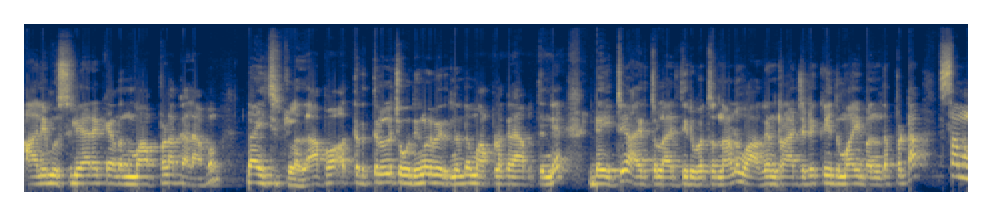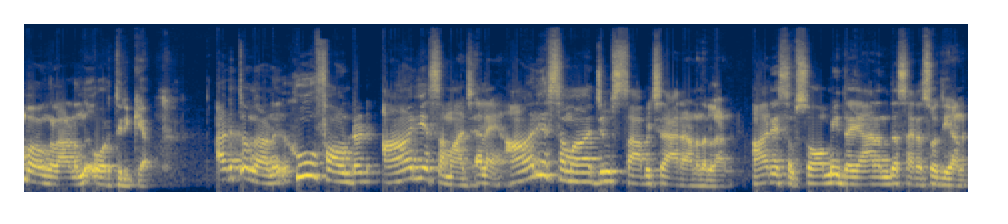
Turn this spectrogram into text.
അലി മുസ്ലിയാരൊക്കെയാണ് മാപ്പിള കലാപം നയിച്ചിട്ടുള്ളത്. അപ്പോൾ അത്തരത്തിലുള്ള ചോദ്യങ്ങൾ വരുന്നുണ്ട് മാപ്പിള കലാപത്തിന്റെ ഡേറ്റ് ആയിരത്തി തൊള്ളായിരത്തി ഇരുപത്തി ഒന്നാണ് വാഗൻ ട്രാജഡിക്ക് ഇതുമായി ബന്ധപ്പെട്ട സംഭവങ്ങളാണെന്ന് ഓർത്തിരിക്കുക. അടുത്തൊന്നാണ് ഹു ഫൗണ്ടഡ് ആര്യ സമാജ്? അല്ലെ? ആര്യ സമാജം സ്ഥാപിച്ചത് ആരാണെന്നുള്ളതാണ്. ആര്യ സം- സ്വാമി ദയാനന്ദ സരസ്വതിയാണ്.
